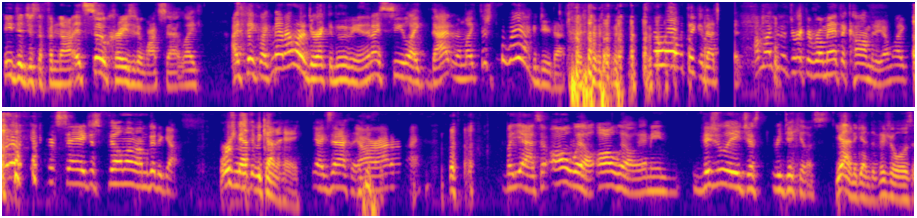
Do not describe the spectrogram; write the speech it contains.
he did just a phenomenal. It's so crazy to watch that. Like, I think like, man, I want to direct a movie, and then I see like that, and I'm like, there's no way I can do that. There's no way I would think of that. Shit. it. I'm not going to direct a romantic comedy. I'm like, whatever the actors say, just film them. I'm good to go. Where's Matthew McConaughey? Yeah, exactly. All right, all right. but yeah, so all will, all will. I mean, visually just ridiculous. Yeah, and again, the visuals,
